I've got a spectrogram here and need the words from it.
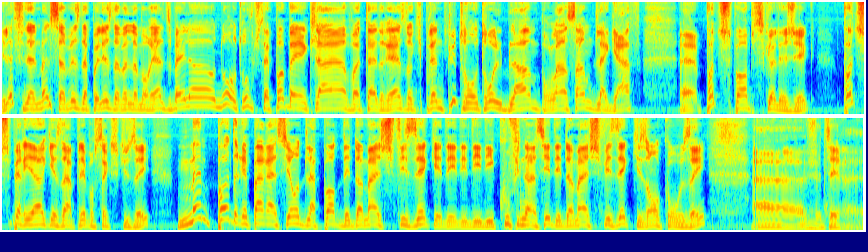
Et là, finalement, le service de la police de Val de Montréal dit, ben là, nous, on trouve que c'était pas bien clair, votre adresse. Donc, ils prennent plus trop trop le blâme pour l'ensemble de la gaffe. Euh, pas de support psychologique pas de supérieur qui les a appelés pour s'excuser, même pas de réparation de la porte des dommages physiques et des, des, des, coûts financiers, des dommages physiques qu'ils ont causés. Euh, je veux dire, euh,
